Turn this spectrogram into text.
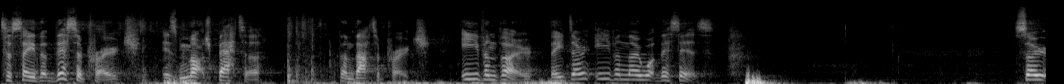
to say that this approach is much better than that approach, even though they don't even know what this is. So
